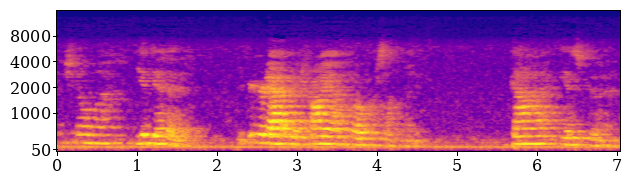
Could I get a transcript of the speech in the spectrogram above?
But you know what? You did it. You figured out you triumph over something. God is good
